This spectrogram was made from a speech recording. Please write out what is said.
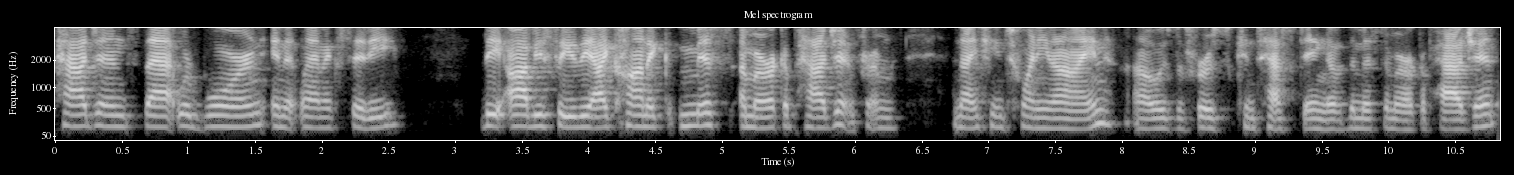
pageants that were born in Atlantic City. The obviously the iconic Miss America pageant from 1929. I was the first contesting of the Miss America pageant.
